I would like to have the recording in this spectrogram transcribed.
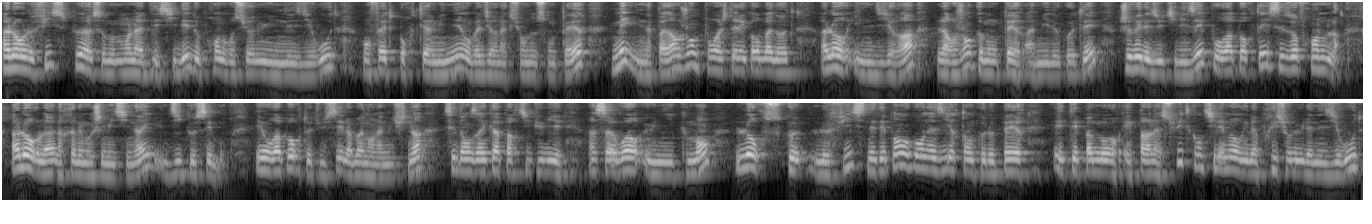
alors le fils peut à ce moment-là décider de prendre sur lui une Néziroute, en fait pour terminer, on va dire, l'action de son père, mais il n'a pas d'argent pour acheter les corbanotes. Alors il dira, l'argent que mon père a mis de côté, je vais les utiliser pour apporter ces offrandes-là. Alors là, la Moshe dit que c'est bon. Et on rapporte, tu sais, là-bas dans la Mishnah, c'est dans un cas particulier, à savoir uniquement lorsque le fils n'était pas encore nazir tant que le père était pas mort, et par la suite, quand il est mort, il a pris sur lui la Néziroute,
